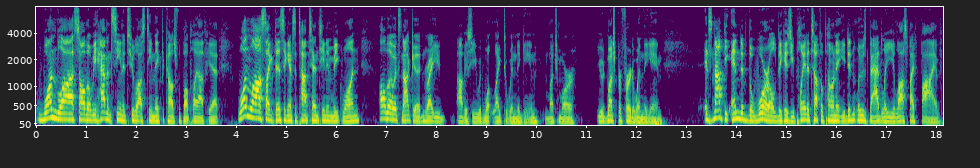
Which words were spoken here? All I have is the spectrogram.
one loss, although we haven't seen a two loss team make the college football playoff yet, one loss like this against a top 10 team in week one, although it's not good, right? You obviously you would want, like to win the game much more, you would much prefer to win the game. It's not the end of the world because you played a tough opponent. You didn't lose badly. You lost by five.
